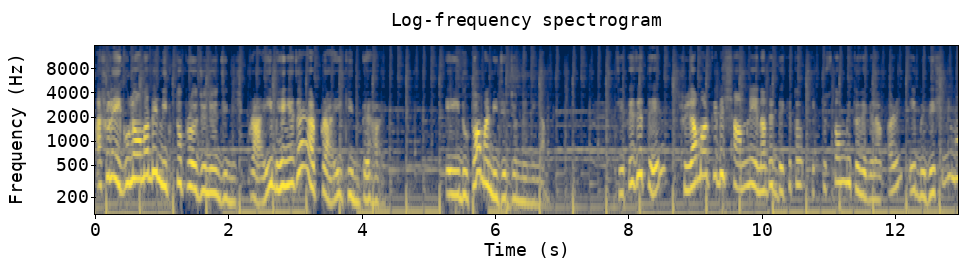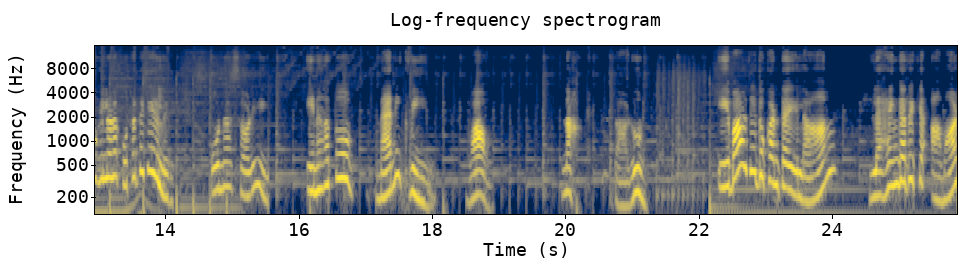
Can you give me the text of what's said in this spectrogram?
আসলে এগুলো আমাদের নিত্য প্রয়োজনীয় জিনিস। প্রায়ই ভেঙে যায় আর প্রায়ই কিনতে হয়। এই দুটো আমার নিজের জন্য নিলাম। যেতে যেতে শ্রীরাম মার্কেটের সামনে এনাদের দেখে তো একটু স্তম্ভিত হয়ে গেলাম। আরে, এই বিদেশিনী মহিলারা কোথা থেকে এলেন? ও না সরি এনারা তো ম্যানিকুইন। ওয়াও। না দারুণ। এবার যে দোকানটা এলাম লেহেঙ্গা দেখে আমার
